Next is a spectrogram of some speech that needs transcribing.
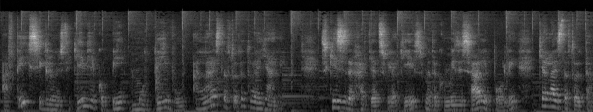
Αυτή η συγκλονιστική διακοπή μοτίβου αλλάζει ταυτότητα του Αγιάννη. Σκίζει τα χαρτιά της φυλακής, μετακομίζει σε άλλη πόλη και αλλάζει ταυτότητα.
